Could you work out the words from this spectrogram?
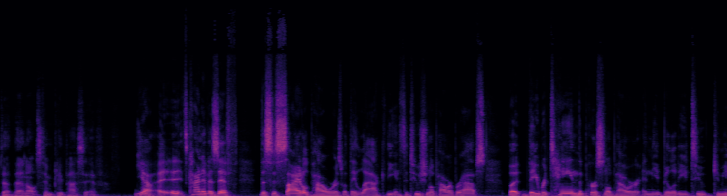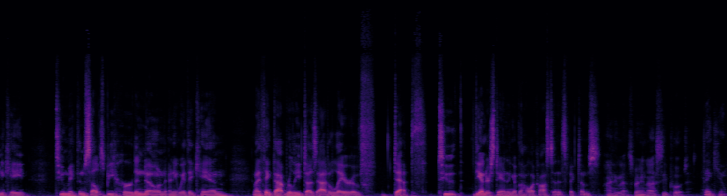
that they're not simply passive yeah, it's kind of as if the societal power is what they lack, the institutional power perhaps, but they retain the personal power and the ability to communicate, to make themselves be heard and known any way they can. And I think that really does add a layer of depth to the understanding of the Holocaust and its victims. I think that's very nicely put. Thank you.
